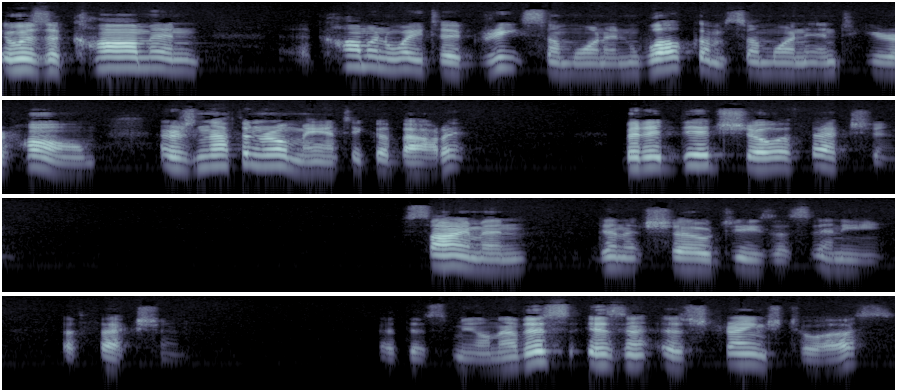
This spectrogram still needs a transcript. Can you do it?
It was a common, common way to greet someone and welcome someone into your home. There's nothing romantic about it, but it did show affection. Simon didn't show Jesus any affection at this meal. Now, this isn't as strange to us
